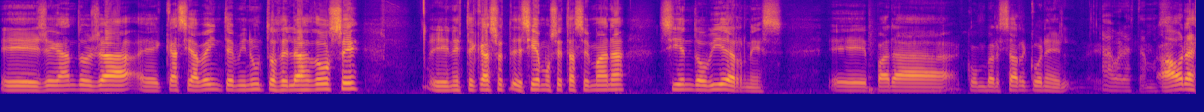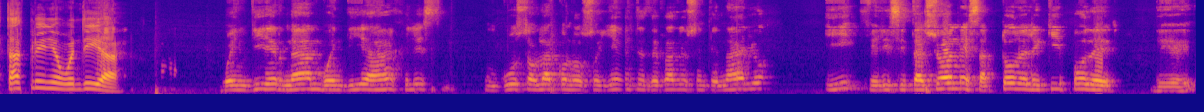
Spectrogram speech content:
eh, llegando ya eh, casi a 20 minutos de las 12. En este caso decíamos esta semana siendo viernes eh, para conversar con él. Ahora estamos. Ahora estás, Plinio, buen día. Buen día, Hernán. Buen día, Ángeles. Un gusto hablar con los oyentes de Radio Centenario y felicitaciones a todo el equipo de, de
